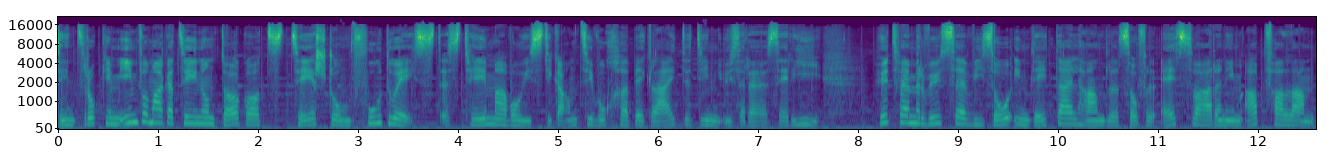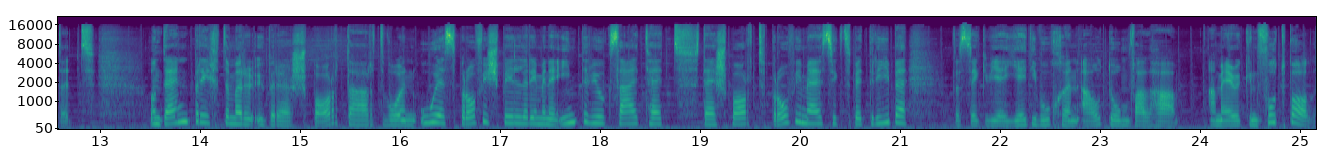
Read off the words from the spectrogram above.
Sind zurück im Infomagazin und da geht es zuerst um Food Waste, ein Thema, das uns die ganze Woche begleitet in unserer Serie. Heute wollen wir wissen, wieso im Detailhandel so viel Esswaren im Abfall landet. Und dann berichten wir über eine Sportart, wo ein US-Profispieler in einem Interview gesagt hat, den Sport profimäßig zu betreiben, das sei jede Woche einen Autounfall haben. American Football.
